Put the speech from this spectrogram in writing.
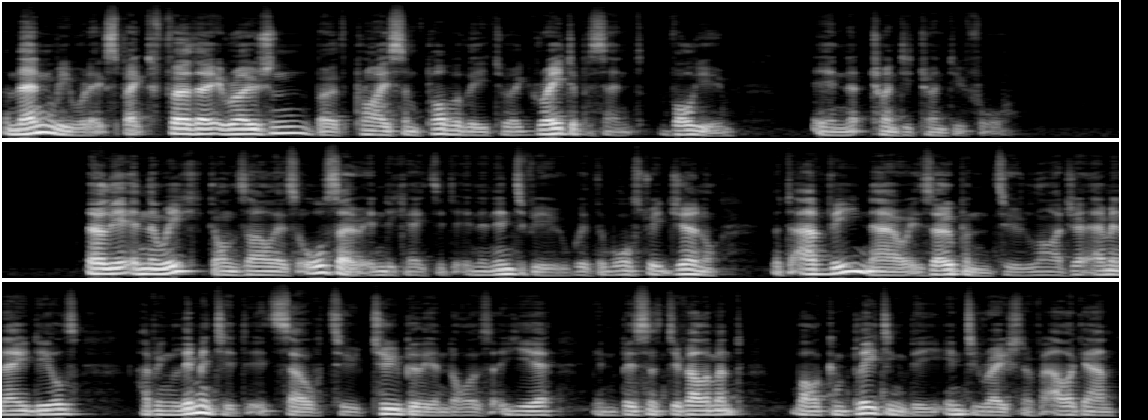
And then we would expect further erosion, both price and probably to a greater percent volume, in 2024. Earlier in the week, Gonzalez also indicated in an interview with the Wall Street Journal that AbbVie now is open to larger M&A deals, having limited itself to $2 billion a year in business development while completing the integration of Allergan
